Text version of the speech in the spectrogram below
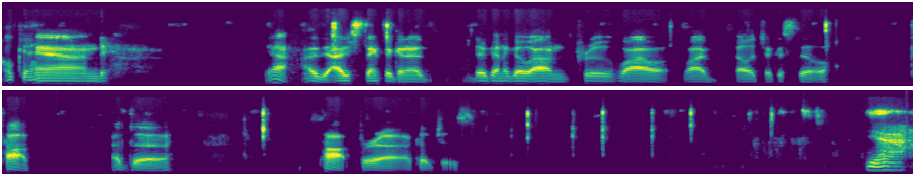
Okay. and yeah, I, I just think they're gonna they're gonna go out and prove why why Belichick is still top of the top for uh, coaches. Yeah.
